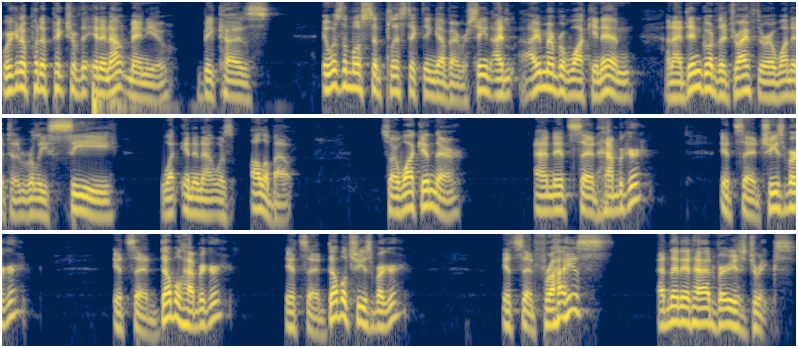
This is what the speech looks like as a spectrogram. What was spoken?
We're gonna put a picture of the In-N-Out menu because it was the most simplistic thing I've ever seen. I I remember walking in and I didn't go to the drive-thru. I wanted to really see what In-N-Out was all about. So I walk in there, and it said hamburger, it said cheeseburger, it said double hamburger, it said double cheeseburger, it said fries, and then it had various drinks.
